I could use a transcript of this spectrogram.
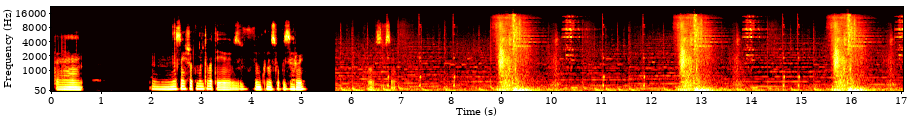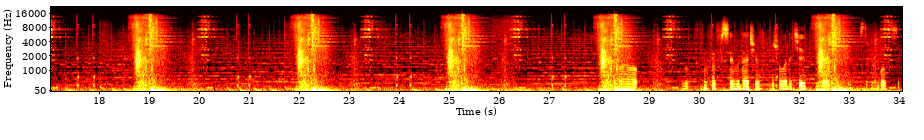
Та м, не знаю, що коментувати, я з- вимкну звук з гри. Ось все. Все, удачі. Пішов на ті стрімбокси.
